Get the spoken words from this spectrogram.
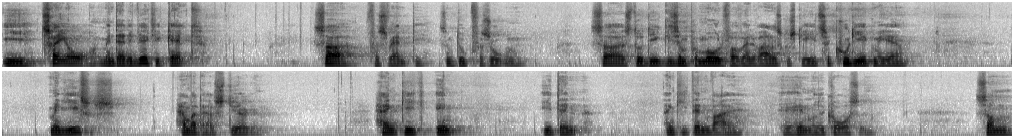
i tre år, men da det virkelig galt, så forsvandt de som duk for solen. Så stod de ikke ligesom på mål for, hvad det var, der skulle ske. Så kunne de ikke mere. Men Jesus, han var deres styrke. Han gik ind i den, han gik den vej øh, hen mod korset som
